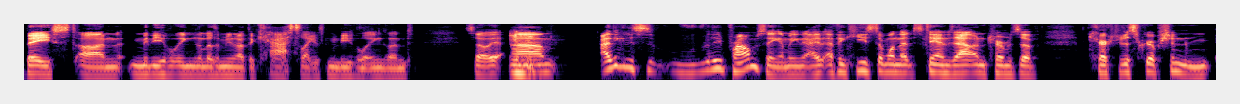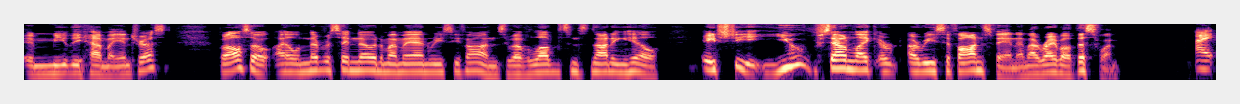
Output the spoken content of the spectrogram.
based on medieval England doesn't mean you have to cast like it's medieval England. So Mhm. um, I think this is really promising. I mean, I, I think he's the one that stands out in terms of character description. Immediately had my interest, but also I will never say no to my man Rhys Ifans, who I've loved since Notting Hill. HT, you sound like a, a Rhys Ifans fan. Am I right about this one? I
